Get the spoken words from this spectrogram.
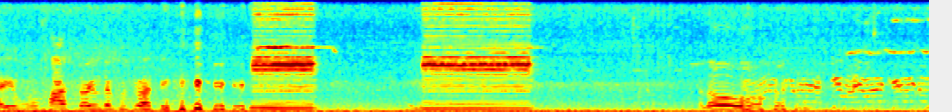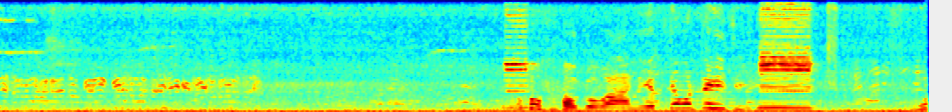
ભાઈ હું ફાસ્ટ આવ્યું તો ખુશ હતી હેલો ভগবান, এতে বলতে হয়েছি। মু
